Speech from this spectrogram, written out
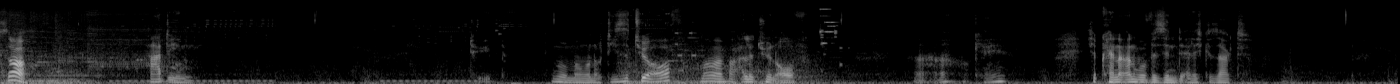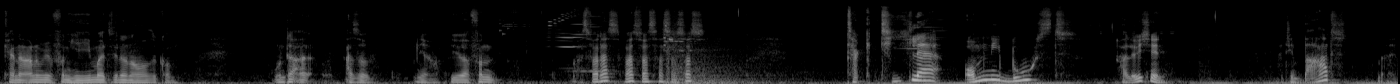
So. Hat ihn. Typ. So, machen wir noch diese Tür auf. Machen wir einfach alle Türen auf. Aha, okay. Ich habe keine Ahnung, wo wir sind, ehrlich gesagt. Keine Ahnung, wie wir von hier jemals wieder nach Hause kommen. Unter... Also, ja, wie wir von... Was war das? Was, was, was, was, was? Taktiler Omniboost? Hallöchen. Hat den Bart? Nein.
